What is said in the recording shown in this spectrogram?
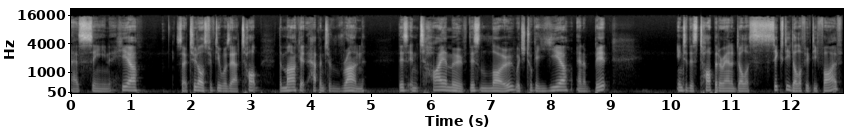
as seen here. So $2.50 was our top. The market happened to run this entire move, this low, which took a year and a bit, into this top at around $1.60, $1.55,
